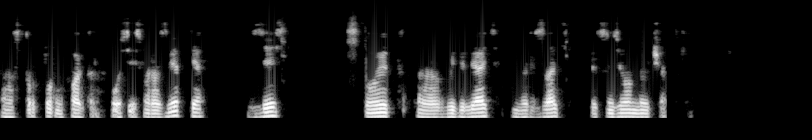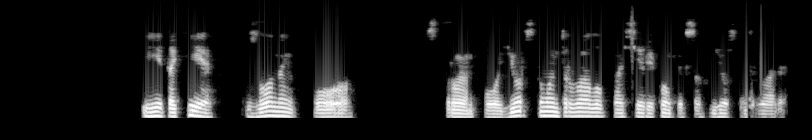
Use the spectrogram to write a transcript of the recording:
а, структурных факторов по сейсморазведке, здесь стоит а, выделять, нарезать лицензионные участки. И такие зоны по строим по Йоркскому интервалу, по серии комплексов в Йоркском интервале.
